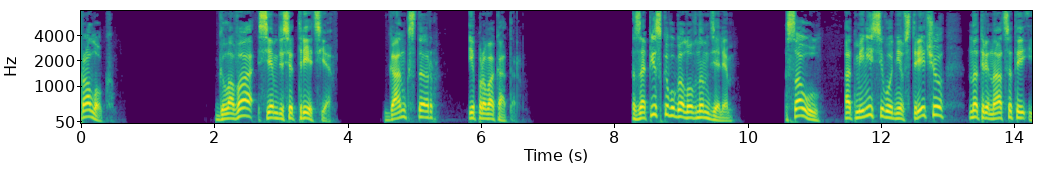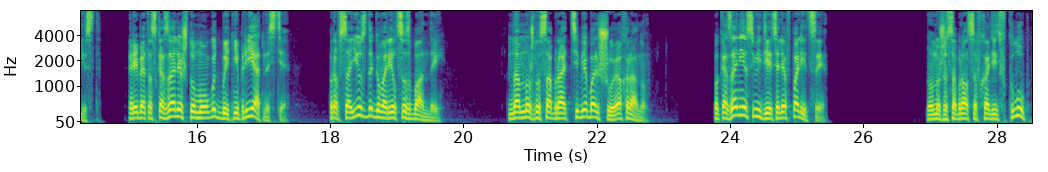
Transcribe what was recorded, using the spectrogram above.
Пролог. Глава 73. Гангстер и провокатор. Записка в уголовном деле. Саул, отмени сегодня встречу на 13-й ИСТ. Ребята сказали, что могут быть неприятности. Профсоюз договорился с бандой. Нам нужно собрать тебе большую охрану. Показания свидетеля в полиции. Он уже собрался входить в клуб,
